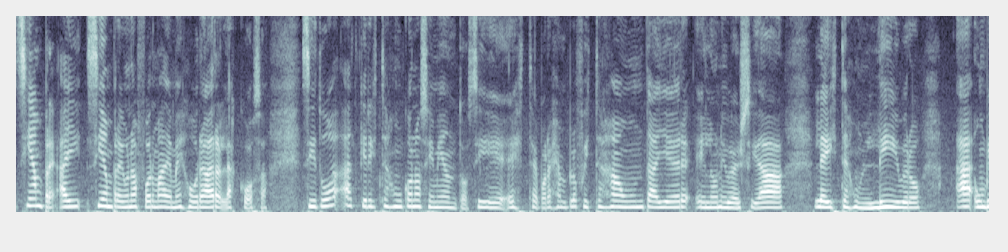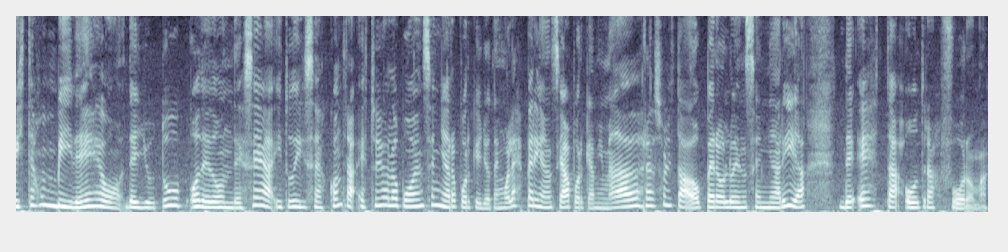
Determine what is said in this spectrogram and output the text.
siempre hay, siempre hay una forma de mejorar las cosas. Si tú adquiriste un conocimiento, si este, por ejemplo, fuiste a un taller en la universidad, leíste un libro, un, viste un video de YouTube o de donde sea y tú dices, contra, esto yo lo puedo enseñar porque yo tengo la experiencia, porque a mí me ha dado el resultado, pero lo enseñaría de esta otra forma,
